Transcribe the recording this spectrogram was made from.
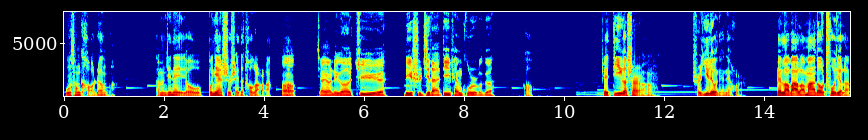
无从考证了。咱们今天也就不念是谁的投稿了啊，讲讲这个据历史记载的第一篇故事吧，哥。好，这第一个事儿啊，是一六年那会儿，那老爸老妈都出去了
